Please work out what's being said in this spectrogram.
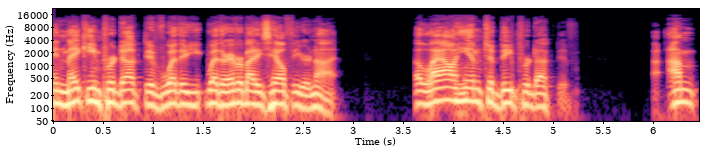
and make him productive, whether you, whether everybody's healthy or not. Allow him to be productive. I'm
